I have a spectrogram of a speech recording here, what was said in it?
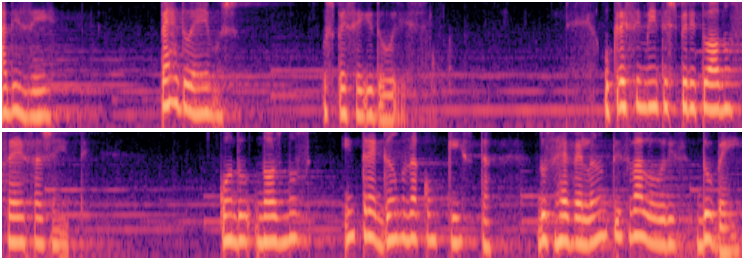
a dizer: perdoemos os perseguidores. O crescimento espiritual não cessa, gente, quando nós nos entregamos à conquista dos revelantes valores do bem.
